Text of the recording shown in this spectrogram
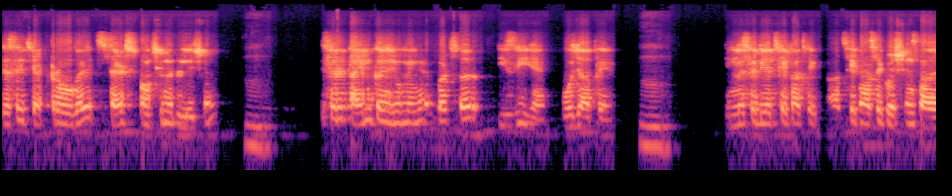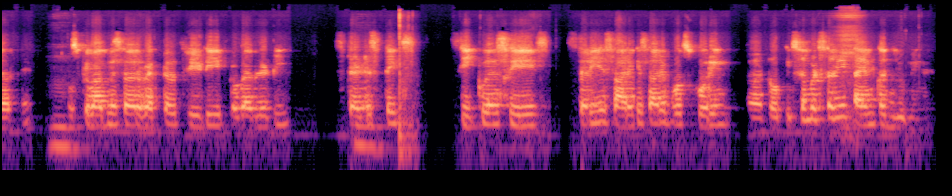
जैसे चैप्टर हो गए sets function relation sir time consuming है बट सर इजी है हो जाते हैं। हाँ इनमें से भी अच्छे खासे अच्छे खासे क्वेश्चंस आ जाते हैं। हाँ उसके बाद में sir vector three D probability statistics sequence series sir ये सारे के सारे बहुत स्कोरिंग टॉपिक्स हैं बट सर ये टाइम कंज्यूमिंग है।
